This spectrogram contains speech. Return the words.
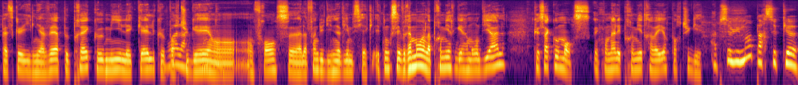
parce qu'il n'y avait à peu près que mille et quelques Portugais en, France euh, à la fin du 19e siècle. Et donc c'est vraiment à la Première Guerre mondiale que ça commence et qu'on a les premiers travailleurs portugais. Absolument, parce que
